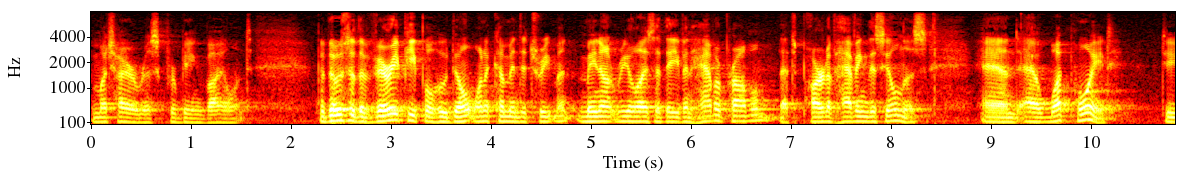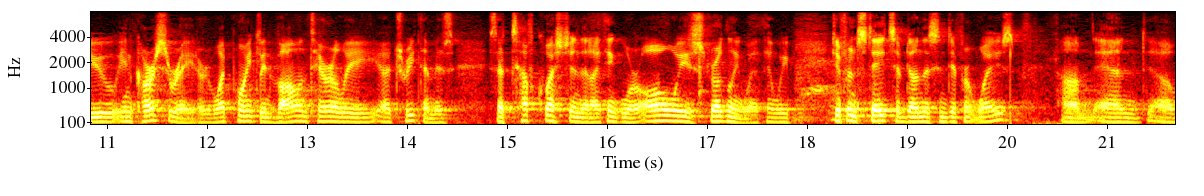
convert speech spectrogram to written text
a much higher risk for being violent. But those are the very people who don't want to come into treatment, may not realize that they even have a problem. That's part of having this illness. And at what point do you incarcerate, or at what point do you involuntarily uh, treat them? Is is a tough question that I think we're always struggling with, and we different states have done this in different ways. Um, and um,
